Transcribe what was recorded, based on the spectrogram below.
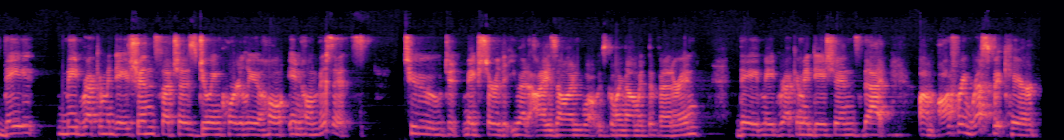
They made recommendations such as doing quarterly in home visits to, to make sure that you had eyes on what was going on with the veteran. They made recommendations that um, offering respite care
